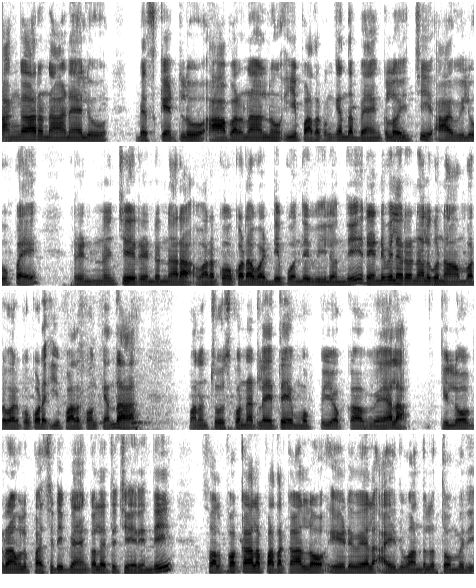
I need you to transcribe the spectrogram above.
బంగారు నాణేలు బిస్కెట్లు ఆభరణాలను ఈ పథకం కింద బ్యాంకులో ఇచ్చి ఆ విలువపై రెండు నుంచి రెండున్నర వరకు కూడా వడ్డీ పొందే వీలుంది. రెండు వేల ఇరవై నాలుగు నవంబర్ వరకు కూడా ఈ పథకం కింద మనం చూసుకున్నట్లయితే ముప్పై ఒక్క వేల కిలోగ్రాములు పసిడి బ్యాంకులు అయితే చేరింది. స్వల్పకాల పథకాల్లో ఏడు వేల ఐదు వందల తొమ్మిది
